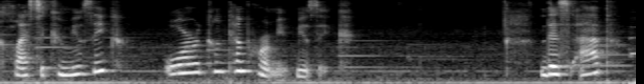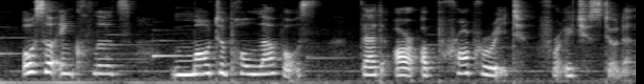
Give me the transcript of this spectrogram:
classical music or contemporary music. This app also includes multiple levels that are appropriate for each student.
